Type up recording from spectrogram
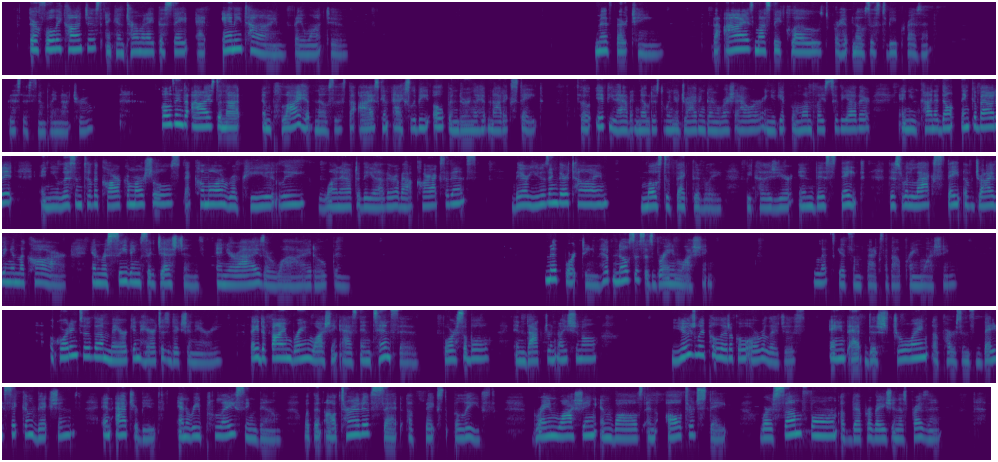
they're fully conscious and can terminate the state at any time they want to. Myth 13 The eyes must be closed for hypnosis to be present. This is simply not true. Closing the eyes does not imply hypnosis. The eyes can actually be open during a hypnotic state. So if you haven't noticed when you're driving during rush hour and you get from one place to the other, and you kind of don't think about it and you listen to the car commercials that come on repeatedly, one after the other, about car accidents, they're using their time most effectively because you're in this state, this relaxed state of driving in the car and receiving suggestions, and your eyes are wide open. Myth 14 Hypnosis is brainwashing. Let's get some facts about brainwashing. According to the American Heritage Dictionary, they define brainwashing as intensive, forcible, indoctrinational, usually political or religious, aimed at destroying a person's basic convictions and attributes and replacing them with an alternative set of fixed beliefs. Brainwashing involves an altered state where some form of deprivation is present.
